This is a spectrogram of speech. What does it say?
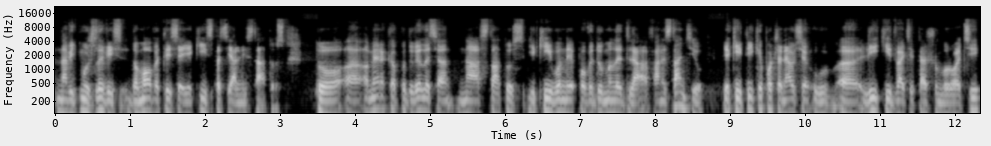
навіть можливість домовитися, який спеціальний статус. То е, Америка подивилася на статус, який вони повідомили для афганистанців, який тільки починався у е, літі 21-му році,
